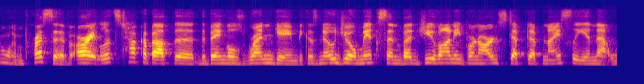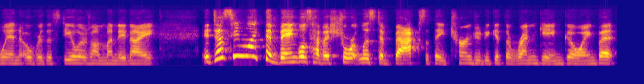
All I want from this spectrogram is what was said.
Oh, impressive. All right, let's talk about the the Bengals run game because no Joe Mixon, but Giovani Bernard stepped up nicely in that win over the Steelers on Monday night. It does seem like the Bengals have a short list of backs that they turn to to get the run game going, but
